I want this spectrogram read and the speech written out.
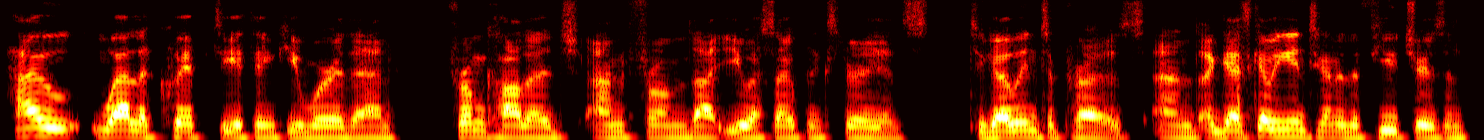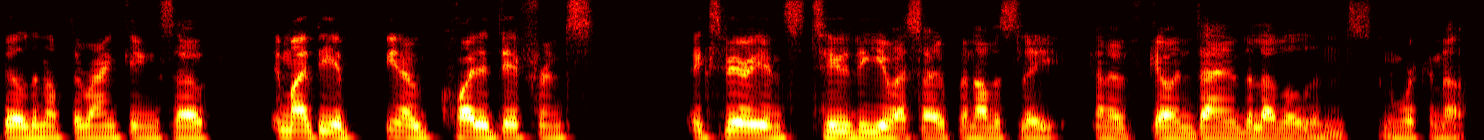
How well equipped do you think you were then from college and from that US Open experience to go into pros? And I guess going into kind of the futures and building up the ranking. So it might be a, you know, quite a different experience to the US Open, obviously, kind of going down the level and, and working up.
